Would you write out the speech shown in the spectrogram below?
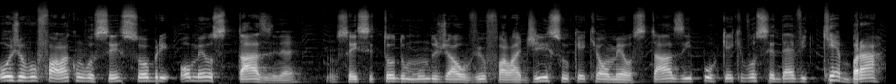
Hoje eu vou falar com você sobre homeostase, né? Não sei se todo mundo já ouviu falar disso, o que é homeostase e por que, que você deve quebrar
